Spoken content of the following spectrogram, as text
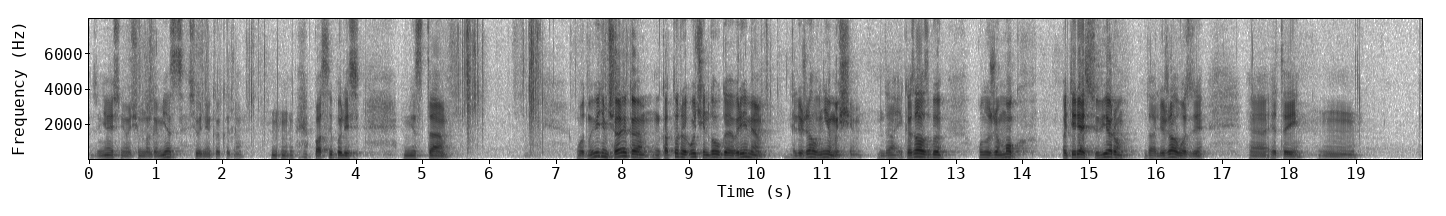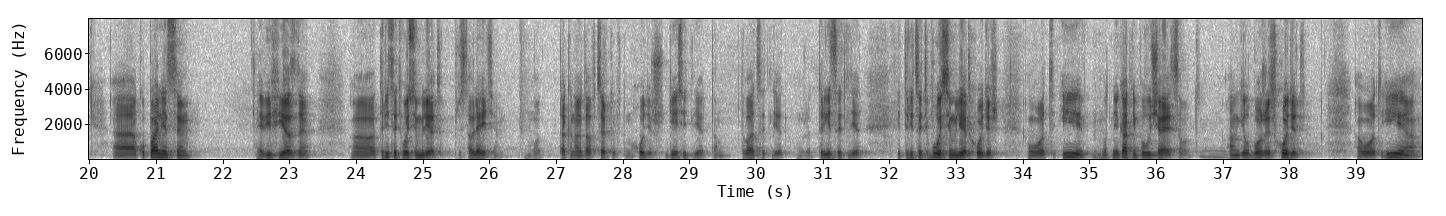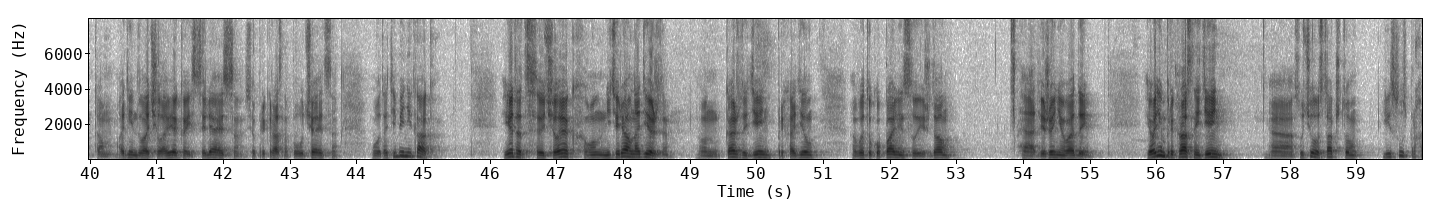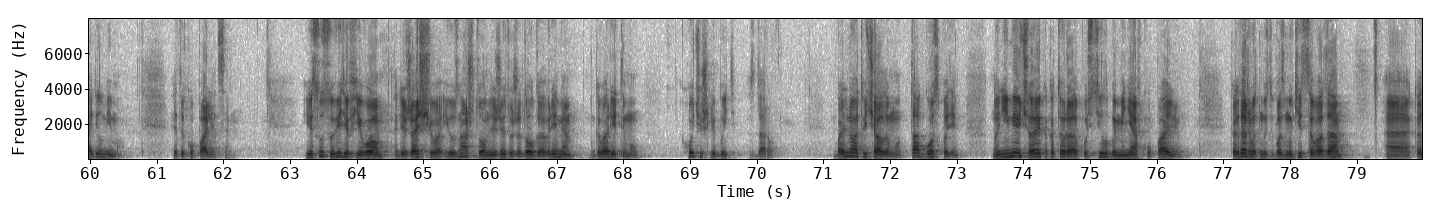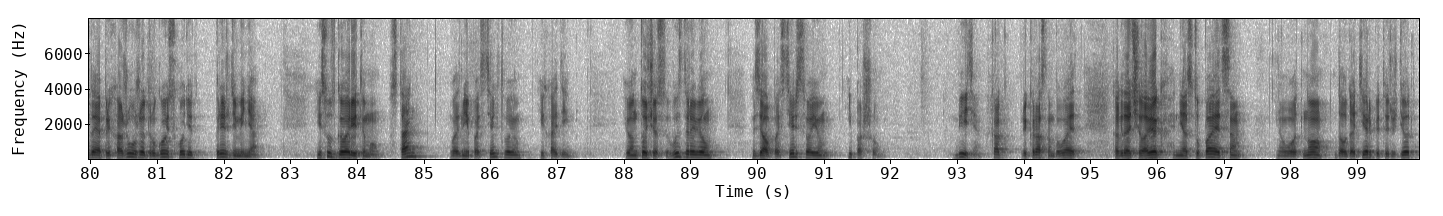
Извиняюсь, у него очень много мест. Сегодня как это посыпались места. Вот, мы видим человека, который очень долгое время лежал в немощи. Да, и казалось бы, он уже мог потерять всю веру, да, лежал возле э, этой Э, купальницы Вифезды 38 э, лет. Представляете? Вот так иногда в церковь там, ходишь 10 лет, там, 20 лет, уже 30 лет, и 38 лет ходишь. Вот, и вот никак не получается. Вот, ангел Божий сходит, вот, и там один-два человека исцеляются, все прекрасно получается, вот, а тебе никак. И этот человек, он не терял надежды. Он каждый день приходил в эту купальницу и ждал э, движения воды. И в один прекрасный день э, случилось так, что Иисус проходил мимо этой купальницы. Иисус, увидев его лежащего и узнав, что он лежит уже долгое время, говорит ему, «Хочешь ли быть здоров?» Больной отвечал ему, «Так, Господи, но не имею человека, который опустил бы меня в купальню. Когда же возмутится вода, э, когда я прихожу, уже другой сходит прежде меня». Иисус говорит ему, «Встань, возьми постель твою и ходи». И он тотчас выздоровел, взял постель свою и пошел. Видите, как прекрасно бывает, когда человек не отступается, вот, но долготерпит и ждет.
